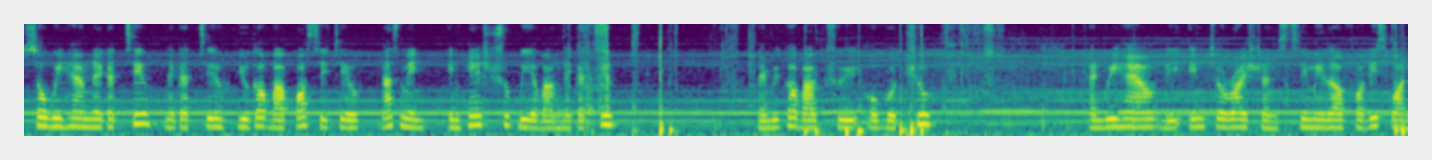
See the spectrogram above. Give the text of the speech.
So we have negative negative you got about positive. That means in here should be about negative. and we got about 3 over 2 and we have the integration similar for this one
